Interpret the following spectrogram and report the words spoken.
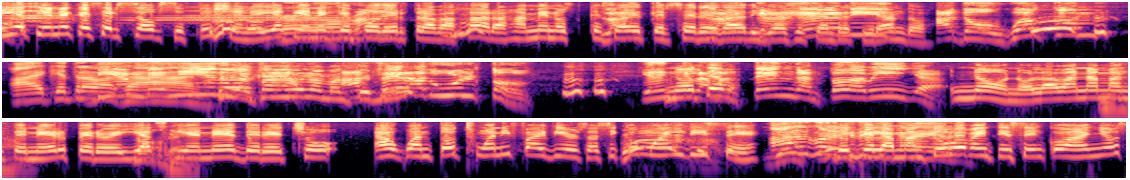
ella tiene que ser self-sufficient, ella tiene que poder trabajar, a menos que sea de tercera edad y ya se estén retirando. Adult, welcome. Hay que trabajar. Bienvenidos a ser adultos. Quieren No que te- la mantengan todavía. No, no la van a mantener, pero ella tiene derecho. Aguantó 25 years, así como él dice, de que la mantuvo caer. 25 años.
